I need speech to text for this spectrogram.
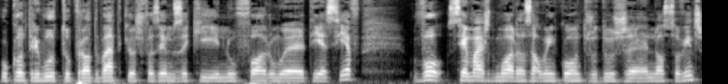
o contributo para o debate que hoje fazemos aqui no Fórum eh, TSF. Vou, sem mais demoras, ao encontro dos uh, nossos ouvintes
